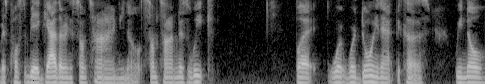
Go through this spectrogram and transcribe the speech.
we're supposed to be a gathering sometime you know sometime this week. But we're, we're doing that because we know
